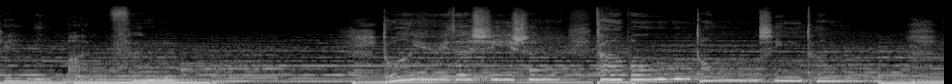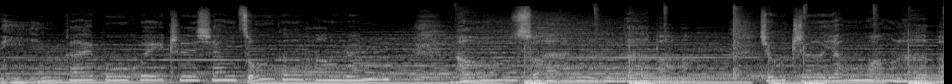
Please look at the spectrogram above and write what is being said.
给你满分，多余的牺牲他不懂心疼。该不会只想做个好人。哦，算了吧，就这样忘了吧，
